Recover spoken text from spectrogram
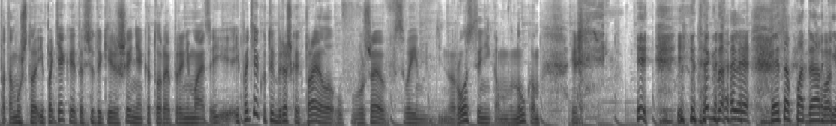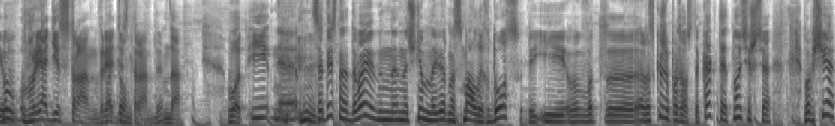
Потому что ипотека это все-таки решение, которое принимается. И- ипотеку ты берешь, как правило, уже своим родственникам, внукам и, и так далее. Это Вот, подарки. ну, в ряде стран, в ряде Потомков, стран, да? да. Вот, и, э, соответственно, давай начнем, наверное, с малых доз. И вот э, расскажи, пожалуйста, как ты относишься вообще...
